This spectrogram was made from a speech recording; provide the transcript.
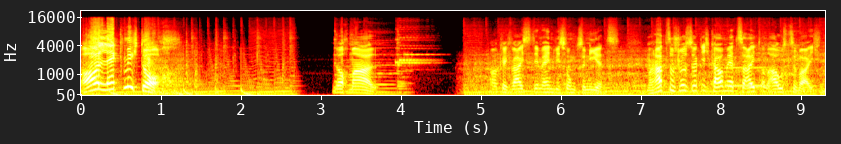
Oh, leck mich doch! Nochmal. Okay, ich weiß jetzt immerhin, wie es funktioniert. Man hat zum Schluss wirklich kaum mehr Zeit, um auszuweichen.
